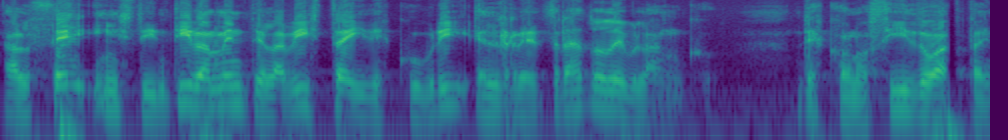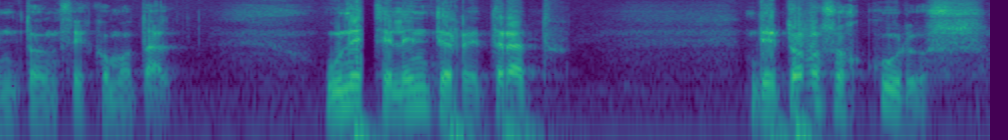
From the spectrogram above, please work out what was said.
alcé instintivamente la vista y descubrí el retrato de Blanco desconocido hasta entonces como tal. Un excelente retrato, de tonos oscuros,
